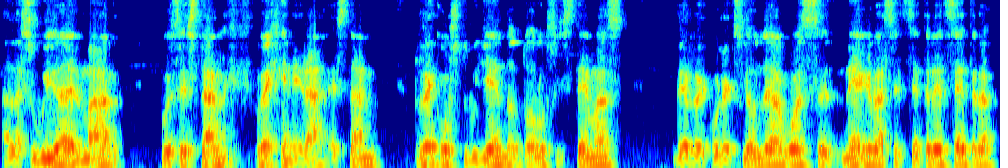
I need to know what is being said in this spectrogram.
a la subida del mar, pues están regenerando, están reconstruyendo todos los sistemas de recolección de aguas eh, negras, etcétera, etcétera,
